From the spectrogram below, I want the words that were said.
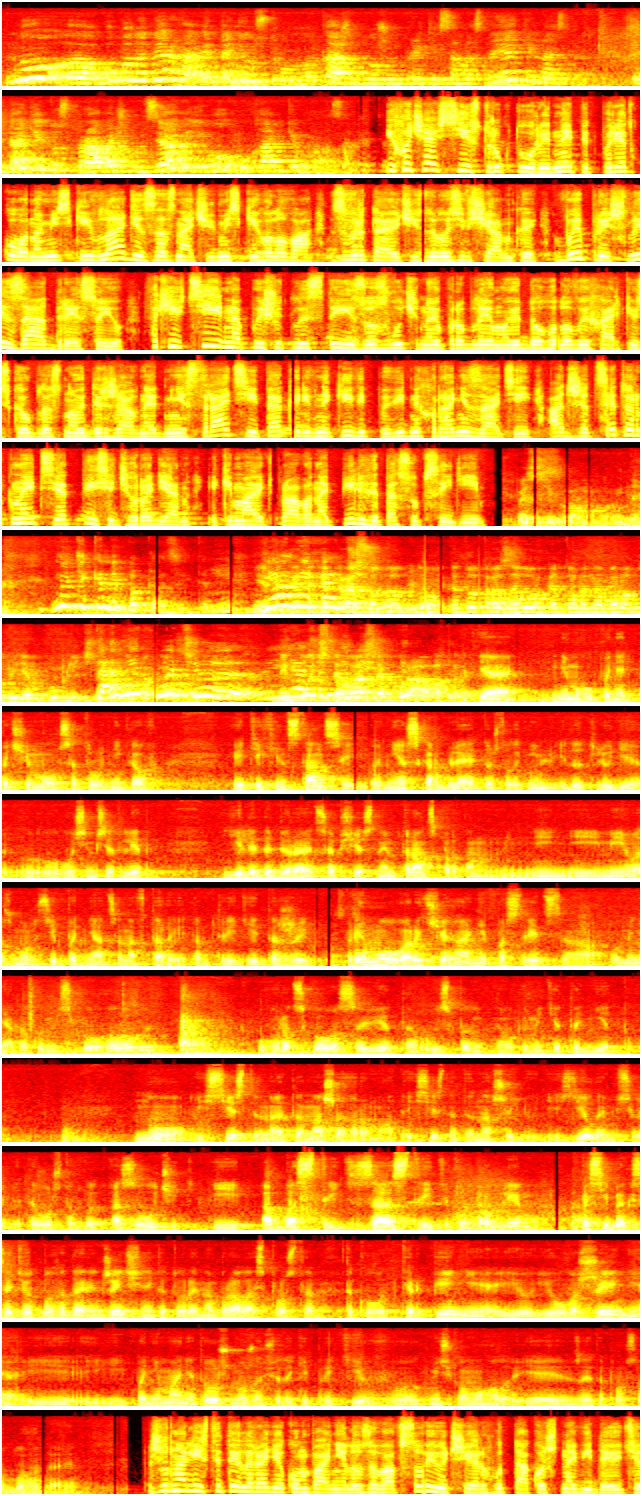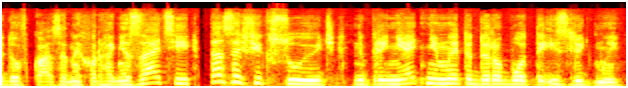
Но э, облэнерго это не устроило. Каждый должен прийти самостоятельно и дать эту справочку, взяв его у Харькивгаза. І хоча всі структури не підпорядковано міській владі, зазначив міський голова, звертаючись до лозівчанки, ви прийшли за адресою. Фахівці напишуть листи з озвученою проблемою до голови Харківської обласної державної адміністрації та керівників відповідних організацій, адже це торкнеться тисяч городян, які мають право на пільги та субсидії. Спасибо вам. Ну тільки не показуйте. Нет, Я так не это как раз хочу. вот тот, ну, это тот разговор, который наоборот людям публично Та не хочу. Не я хочет, не- ваше право. Я не могу понять, почему сотрудников этих инстанций не оскорбляет то, что к ним идут люди э, 80 лет, еле добираются общественным транспортом, не, не имея возможности подняться на вторые, там, третьи этажи. Прямого рычага непосредственно у меня, как у міського головы, у городского совета, у исполнительного комитета нету. Но, естественно, это наша громада, естественно, это наши люди. Сделаем все для того, чтобы озвучить и обострить, заострить эту проблему. Спасибо, я, кстати, вот благодарен женщине, которая набралась просто такого терпения и, и уважения, и, и понимания того, что нужно все-таки прийти в, к міському голове. Я ей за это просто благодарен. Журналісти телерадіокомпанії Лозова в свою чергу також навідаються до вказаних організацій та зафіксують неприйнятні методи роботи із людьми.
